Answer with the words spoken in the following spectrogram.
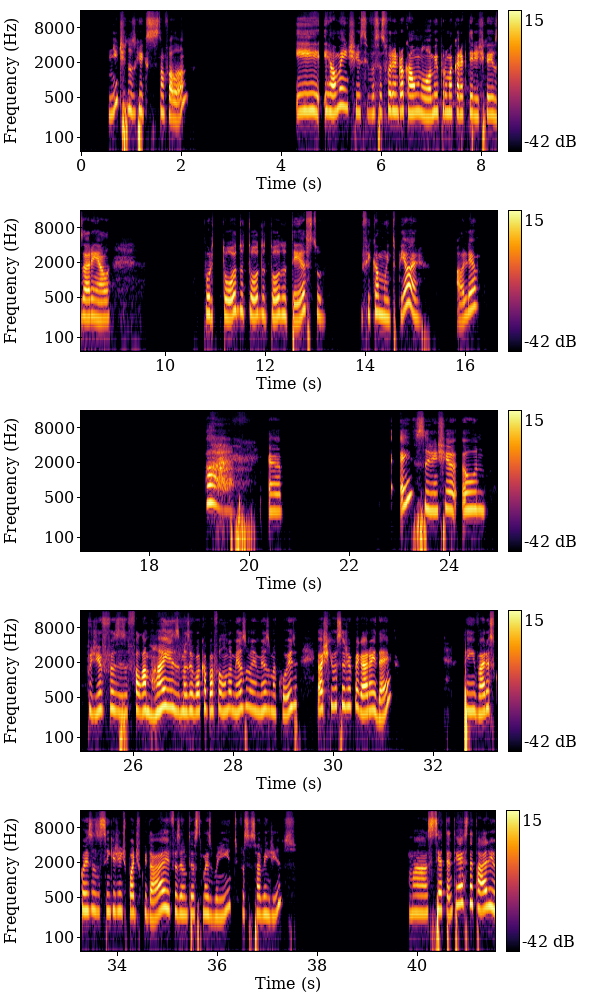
nítido do que, que vocês estão falando. E, e, realmente, se vocês forem trocar um nome por uma característica e usarem ela por todo, todo, todo o texto, fica muito pior. Olha. Ah, é. É isso, gente. Eu podia fazer, falar mais, mas eu vou acabar falando a mesma, a mesma coisa. Eu acho que vocês já pegaram a ideia. tem várias coisas assim que a gente pode cuidar e fazer um texto mais bonito, vocês sabem disso. Mas se atentem a esse detalhe,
